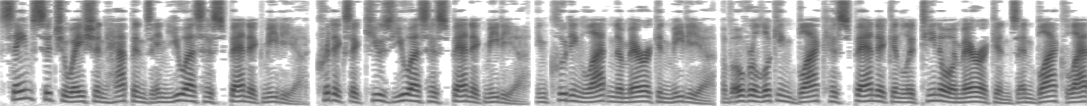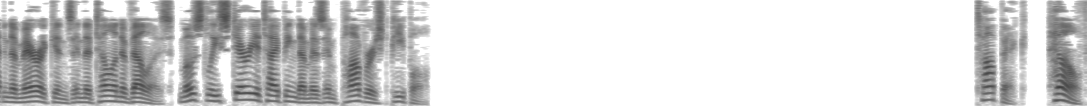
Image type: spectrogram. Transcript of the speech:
Same situation happens in U.S. Hispanic media. Critics accuse U.S. Hispanic media, including Latin American media, of overlooking black Hispanic and Latino Americans and black Latin Americans in the telenovelas, mostly stereotyping them as impoverished people. Health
